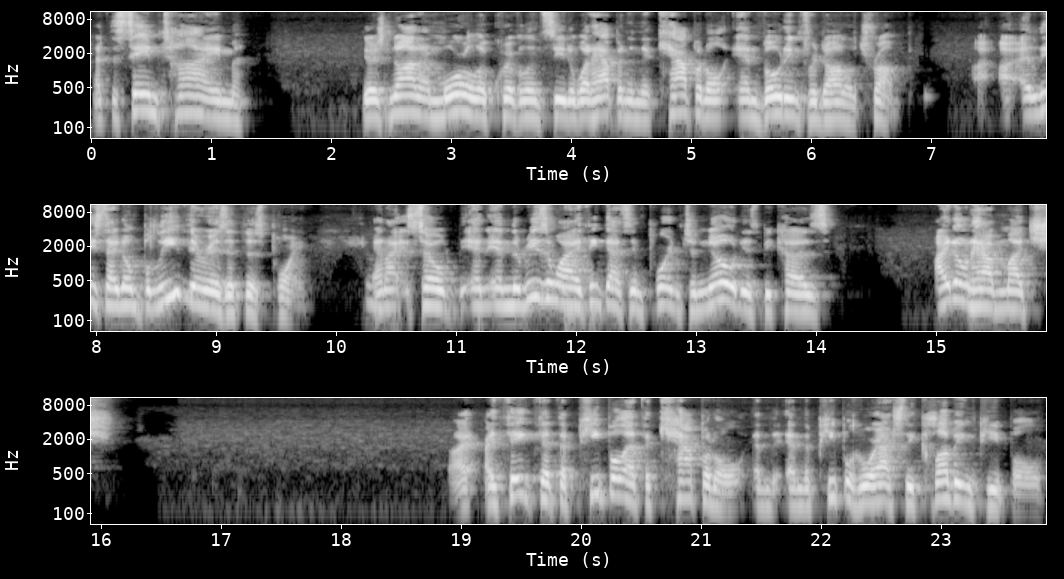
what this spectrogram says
At the same time, there's not a moral equivalency to what happened in the Capitol and voting for Donald Trump. I, at least I don't believe there is at this point. And I so and, and the reason why I think that's important to note is because I don't have much I, I think that the people at the Capitol and and the people who are actually clubbing people,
